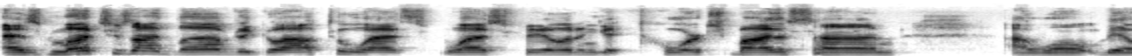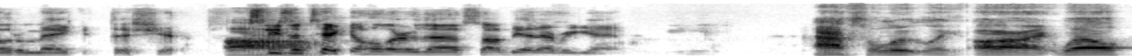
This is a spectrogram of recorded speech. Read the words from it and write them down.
as much as I'd love to go out to West Westfield and get torched by the sun, I won't be able to make it this year. Oh. Season ticket holder though, so I'll be at every game. Absolutely. All right. Well,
